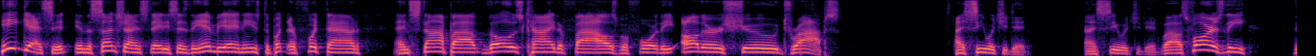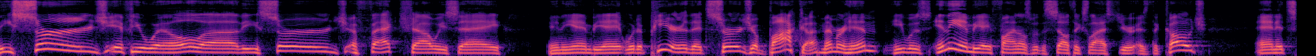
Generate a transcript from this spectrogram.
he gets it in the Sunshine State. He says the NBA needs to put their foot down and stomp out those kind of fouls before the other shoe drops. I see what you did. I see what you did. Well, as far as the the surge, if you will, uh, the surge effect, shall we say, in the NBA. It would appear that Serge Ibaka, remember him? He was in the NBA Finals with the Celtics last year as the coach, and it's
